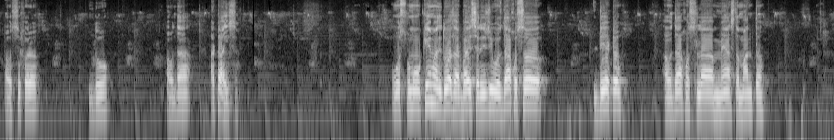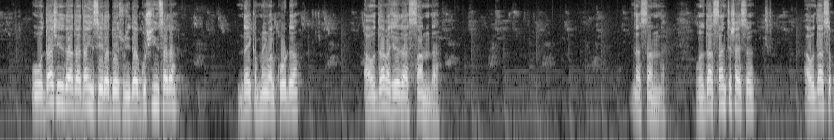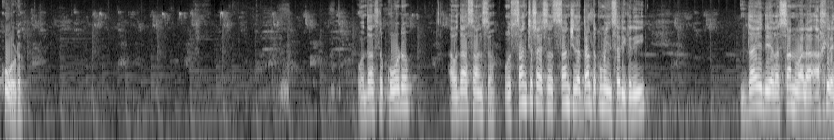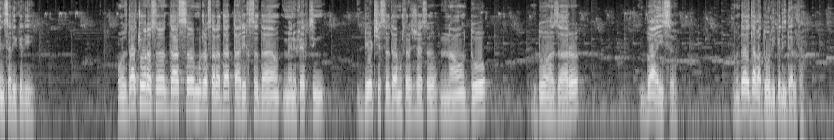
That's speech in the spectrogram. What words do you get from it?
او 0 2 او دا 28 اوس په موقع باندې 2022 سره جی اوس دا خو څه ډیټ او دا خو سلا میاشت مانته او دا چې دا د انسې دا دوه شوړي دا ګوشین سره دا کمپنۍ وال کوډ ده او دا چې دا سن ده دا سن ده اوس دا سن څه شایسته او دا څه کوډ او دا سره کوډ او دا سنس او سنس چې سنس چې دلته کوم انسري کړي دا د غسن والا اخیر انسري کړي اوس دا چور سره دا سره موږ سره دا تاریخ سره دا مینوفیکچرینګ ډیټ چې سره دا موږ سره شي سره 9 2 2022 نو دا دغه ټولي کړي دلته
